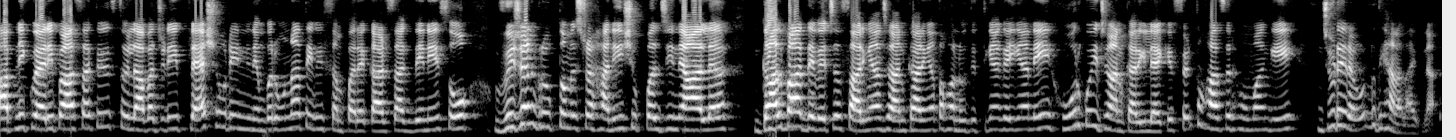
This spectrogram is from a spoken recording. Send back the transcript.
ਆਪਣੀ ਕੁਐਰੀ ਪਾ ਸਕਦੇ ਹੋ। ਇਸ ਤੋਂ ਇਲਾਵਾ ਜਿਹੜੇ ਫਲੈਸ਼ ਹੋ ਰਹੇ ਨੇ ਨੰਬਰ ਉਹਨਾਂ ਤੇ ਵੀ ਸੰਪਰਕ ਕਰ ਸਕਦੇ ਨੇ। ਸੋ ਵਿਜ਼ਨ ਗਰੁੱਪ ਤੋਂ ਮਿਸਟਰ ਹਨੀਸ਼ ਉੱਪਲ ਜੀ ਨਾਲ ਗੱਲਬਾਤ ਦੇ ਵਿੱਚ ਸਾਰੀਆਂ ਜਾਣਕਾਰੀਆਂ ਤੁਹਾਨੂੰ ਦਿੱਤੀਆਂ ਗਈਆਂ ਨੇ। ਹੋਰ ਕੋਈ ਜਾਣਕਾਰੀ ਲੈ ਕੇ ਫਿਰ ਤੋਂ ਹਾਜ਼ਰ ਹੋਵਾਂਗੇ। ਜੁੜੇ ਰਹੋ ਲੁਧਿਆਣਾ ਲਾਈਵ ਨਾਲ।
